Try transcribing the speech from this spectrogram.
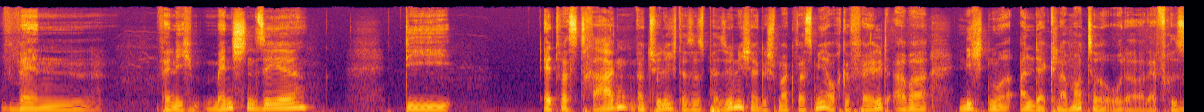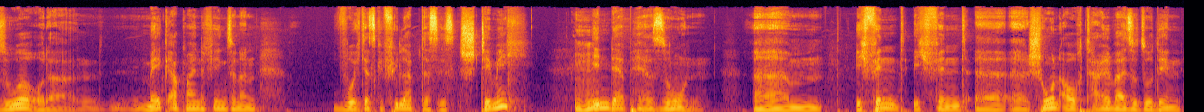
wenn, wenn ich Menschen sehe, die etwas tragen, natürlich, das ist persönlicher Geschmack, was mir auch gefällt, aber nicht nur an der Klamotte oder der Frisur oder Make-up meinetwegen, sondern wo ich das Gefühl habe, das ist stimmig mhm. in der Person. Ähm, ich finde, ich finde äh, äh, schon auch teilweise so den,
